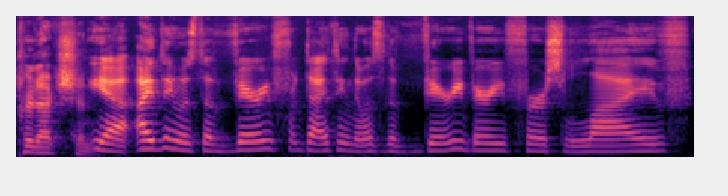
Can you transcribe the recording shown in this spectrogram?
production. Yeah, I think it was the very. fir- I think that was the very, very first live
